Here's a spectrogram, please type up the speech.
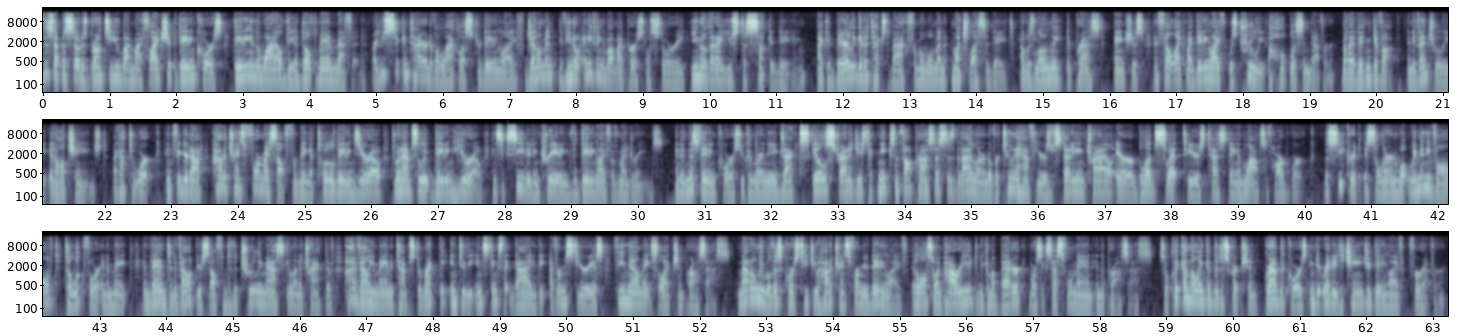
This episode is brought to you by my flagship dating course, Dating in the Wild The Adult Man Method. Are you sick and tired of a lackluster dating life? Gentlemen, if you know anything about my personal story, you know that I used to suck at dating. I could barely get a text back from a woman, much less a date. I was lonely, depressed, anxious, and felt like my dating life was truly a hopeless endeavor. But I didn't give up, and eventually it all changed. I got to work and figured out how to transform myself from being a total dating zero to an absolute dating hero and succeeded in creating the dating life of my dreams. And in this dating course, you can learn the exact skills, strategies, techniques, and thought processes that I learned over two and a half years of studying, trial, error, blood, sweat, tears, testing, and lots of hard work. The secret is to learn what women evolved to look for in a mate, and then to develop yourself into the truly masculine, attractive, high value man who taps directly into the instincts that guide the ever mysterious female mate selection process. Not only will this course teach you how to transform your dating life, it'll also empower you to become a better, more successful man in the process. So click on the link in the description, grab the course, and get ready to change your dating life forever.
